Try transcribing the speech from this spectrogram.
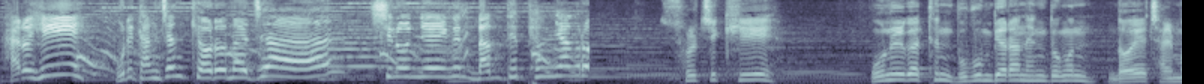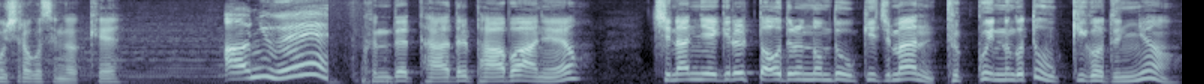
하루히, 우리 당장 결혼하자. 신혼여행은 남태평양으로 솔직히 오늘 같은 무분별한 행동은 너의 잘못이라고 생각해. 아니 왜? 근데 다들 바보 아니에요? 지난 얘기를 떠드는 놈도 웃기지만 듣고 있는 것도 웃기거든요.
